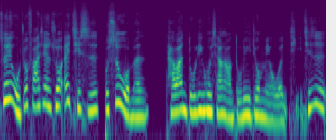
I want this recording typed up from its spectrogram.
所以我就发现说，哎，其实不是我们台湾独立或香港独立就没有问题，其实。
